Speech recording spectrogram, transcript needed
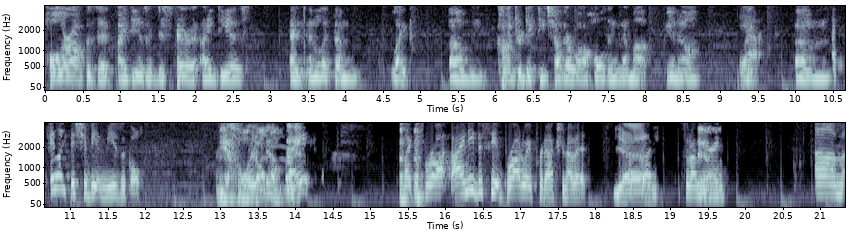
polar opposite ideas or disparate ideas and and let them like um, contradict each other while holding them up you know yeah. um, I feel like this should be a musical, yeah well it almost is. right? like a broad. I need to see a Broadway production of it. That's what Yes. I'm, that's what I'm Yeah. hearing. Um,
